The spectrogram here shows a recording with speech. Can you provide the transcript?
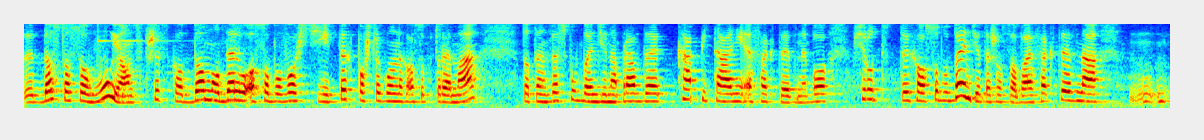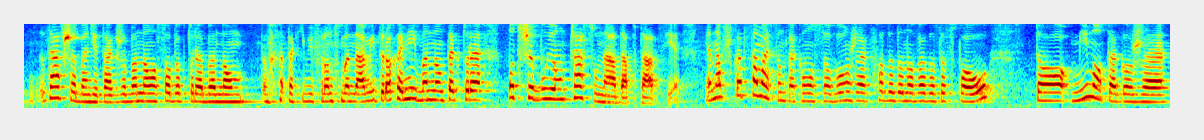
y, dostosowując wszystko do modelu osobowości tych poszczególnych osób, które ma, to ten zespół będzie naprawdę kapitalnie efektywny, bo wśród tych osób będzie też osoba efektywna. Mm, Zawsze będzie tak, że będą osoby, które będą takimi frontmenami, trochę nie będą te, które potrzebują czasu na adaptację. Ja na przykład sama jestem taką osobą, że jak wchodzę do nowego zespołu, to mimo tego, że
